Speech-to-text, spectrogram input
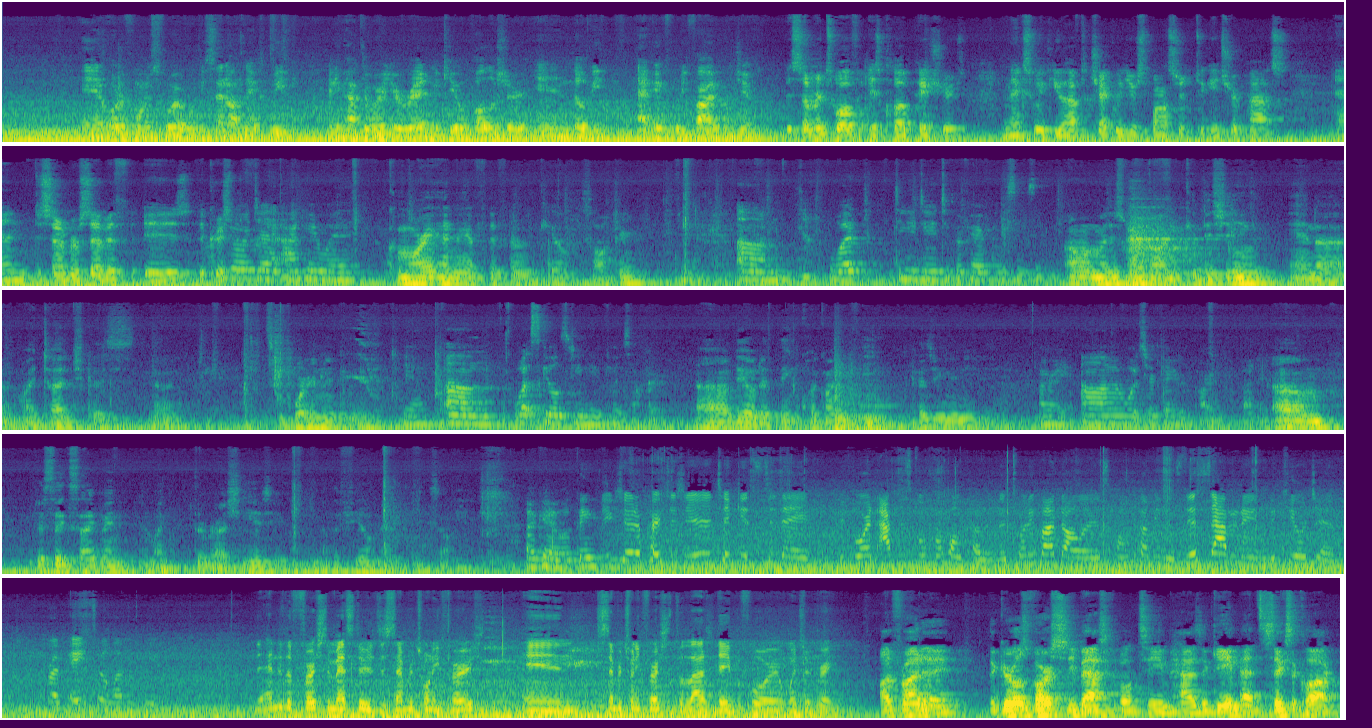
and order forms for it will be sent out next week. And you have to wear your red McKeel polo shirt, and they'll be at 8:45 in gym. December 12th is Club Pictures. Next week, you have to check with your sponsor to get your pass. And December 7th is the Christmas. Georgia, I'm here with, Kamori Henry, I flip from Kill Soccer. um, what do you do to prepare for the season? Um, I just work on conditioning and uh, my touch because you know it's important in the game. Yeah. Um, what skills do you need to play soccer? Uh, be able to think quick on your feet because you're gonna need it. All right. Um, what's your favorite part about it? Um, just the excitement and like the rush gives you, you know, the feel and everything. So Okay. Well, thank you. Make sure to purchase your tickets today before and after school for homecoming. The $25 homecoming is this Saturday in the McKeel Gym from 8 to 11 p.m. The end of the first semester is December 21st, and December 21st is the last day before winter break. On Friday, the girls' varsity basketball team has a game at 6 o'clock,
